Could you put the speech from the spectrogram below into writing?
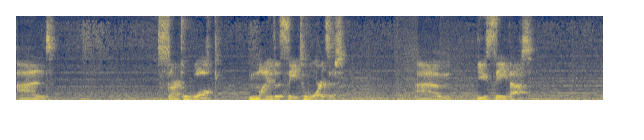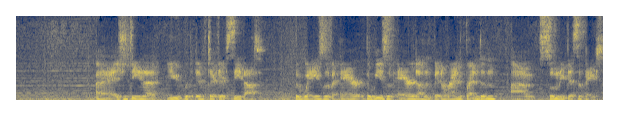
and start to walk mindlessly towards it. Um, you see that uh, Jadina, you in particular see that the waves of air, the waves of air that had been around Brendan, um, suddenly dissipate,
